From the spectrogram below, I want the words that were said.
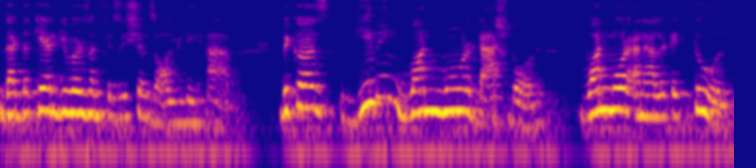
that the caregivers and physicians already have. Because giving one more dashboard, one more analytic tool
